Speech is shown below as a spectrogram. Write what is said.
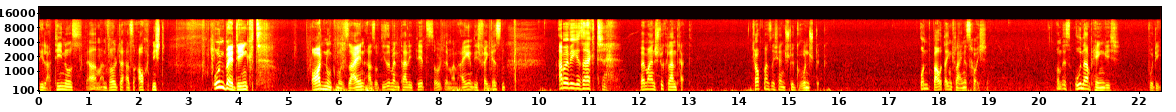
die Latinos, ja, man sollte also auch nicht unbedingt Ordnung muss sein, also diese Mentalität sollte man eigentlich vergessen. Aber wie gesagt, wenn man ein Stück Land hat, kauft man sich ein Stück Grundstück und baut ein kleines Häuschen und ist unabhängig, wo die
